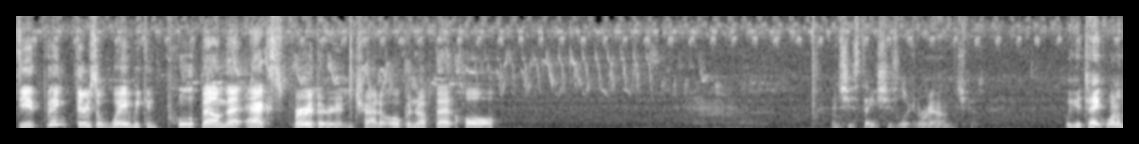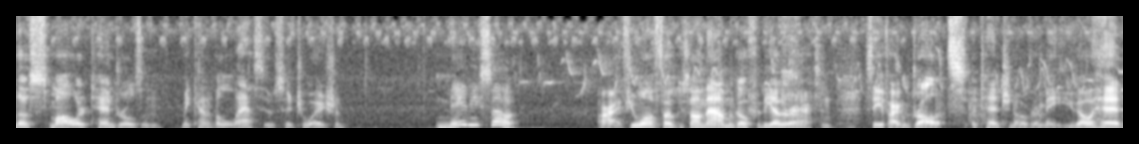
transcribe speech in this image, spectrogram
do you think there's a way we can pull down that axe further and try to open up that hole? And she's thinking, she's looking around. She goes, "We could take one of those smaller tendrils and make kind of a lasso situation." Maybe so. All right, if you want to focus on that, I'm gonna go for the other axe and see if I can draw its attention over to me. You go ahead.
